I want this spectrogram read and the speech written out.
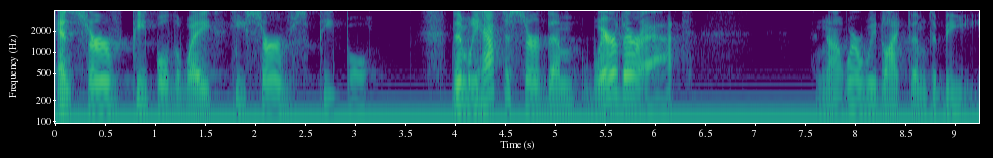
and serve people the way he serves people, then we have to serve them where they're at and not where we'd like them to be.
